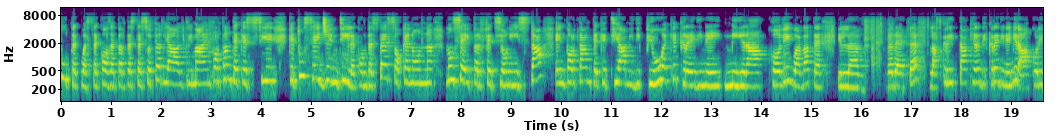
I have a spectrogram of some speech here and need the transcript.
tutte queste cose per te stesso e per gli altri, ma è importante che, si, che tu sei gentile con te stesso, che non, non sei perfezionista, è importante che ti ami di più e che credi nei miracoli. Guardate il vedete la scritta credi, credi nei miracoli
